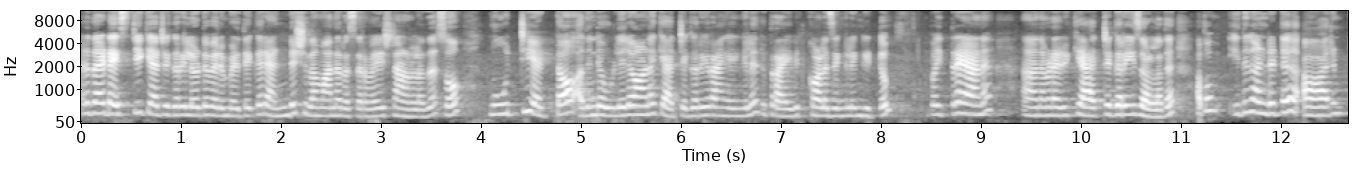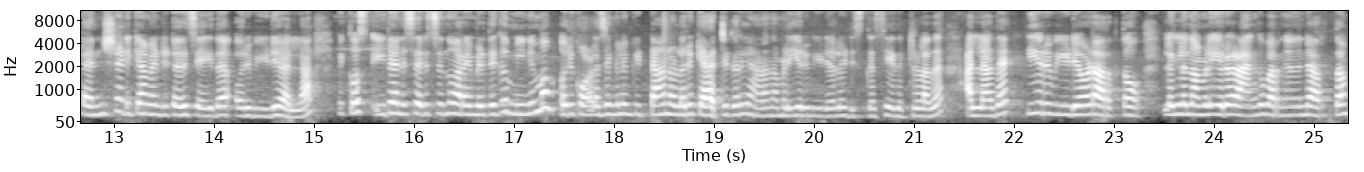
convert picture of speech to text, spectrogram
അടുത്തതായിട്ട് എസ് ടി കാറ്റഗറിയിലോട്ട് വരുമ്പോഴത്തേക്ക് രണ്ട് ശതമാനം റിസർവേഷൻ ആണുള്ളത്. സോ നൂറ്റി എട്ടോ അതിന്റെ ഉള്ളിലോ ആണ് കാറ്റഗറി റാങ്കെങ്കിൽ ഒരു പ്രൈവറ്റ് കോളേജെങ്കിലും കിട്ടും. അപ്പോൾ ഇത്രയാണ് നമ്മുടെ ഒരു കാറ്റഗറീസ് ഉള്ളത്. അപ്പം ഇത് കണ്ടിട്ട് ആരും ടെൻഷൻ അടിക്കാൻ വേണ്ടിയിട്ട് അത് ചെയ്ത ഒരു വീഡിയോ അല്ല. ബിക്കോസ് ഇതനുസരിച്ച് എന്ന് പറയുമ്പോഴത്തേക്ക് മിനിമം ഒരു കോളേജെങ്കിലും കിട്ടാനുള്ളൊരു കാറ്റഗറിയാണ് നമ്മൾ ഈ ഒരു വീഡിയോയിൽ ഡിസ്കസ് ചെയ്തിട്ടുള്ളത്. അല്ലാതെ ഈ ഒരു വീഡിയോയുടെ അർത്ഥമോ അല്ലെങ്കിൽ നമ്മൾ ഈ ഒരു റാങ്ക് പറഞ്ഞതിന്റെ അർത്ഥം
